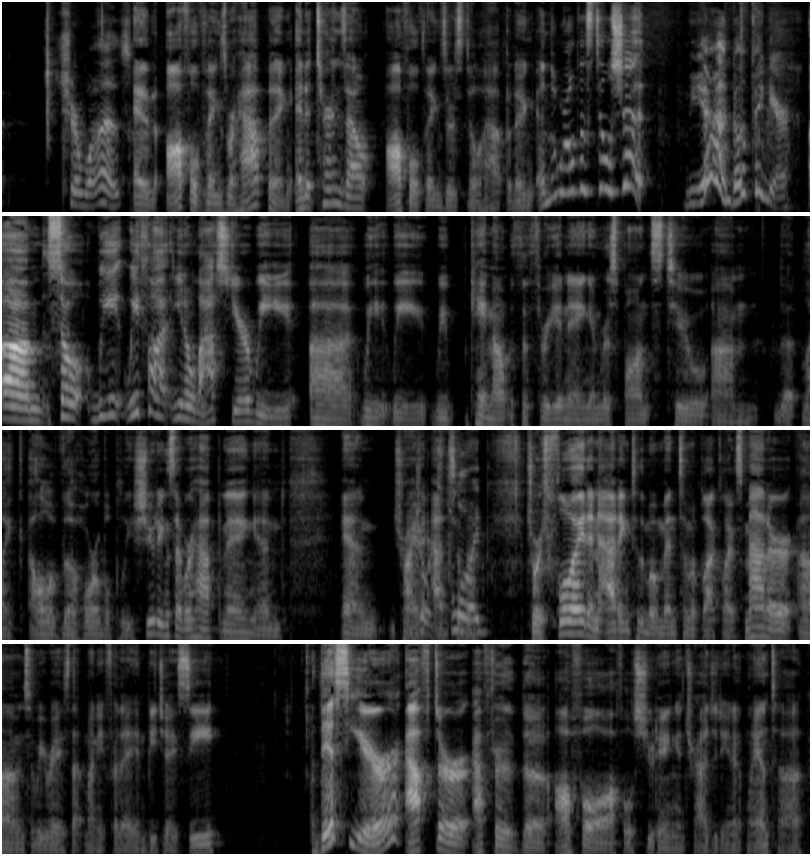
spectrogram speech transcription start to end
Sure was. and awful things were happening. And it turns out awful things are still happening, and the world is still shit. Yeah, go figure. Um, so we we thought, you know, last year we uh we we we came out with the three inning in response to um the, like all of the horrible police shootings that were happening and and trying George to add Floyd. to the George Floyd and adding to the momentum of Black Lives Matter. Um, so we raised that money for the NBJC. This year, after after the awful awful shooting and tragedy in Atlanta,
